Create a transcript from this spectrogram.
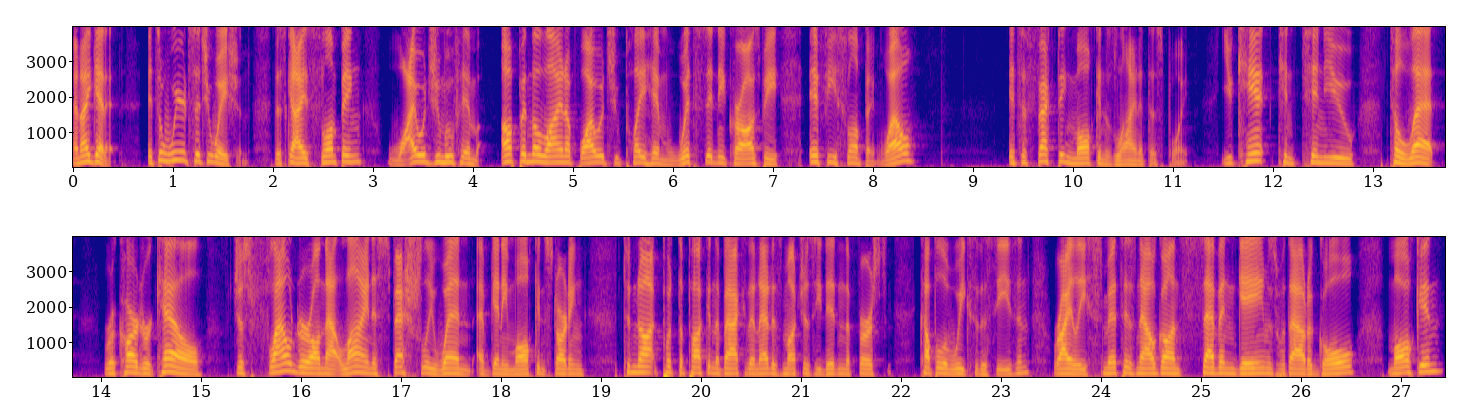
And I get it. It's a weird situation. This guy's slumping. Why would you move him up in the lineup? Why would you play him with Sidney Crosby if he's slumping? Well, it's affecting Malkin's line at this point. You can't continue to let Rickard Rakell just flounder on that line, especially when Evgeny Malkin starting to not put the puck in the back of the net as much as he did in the first couple of weeks of the season. Reilly Smith has now gone seven games without a goal. Malkin,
